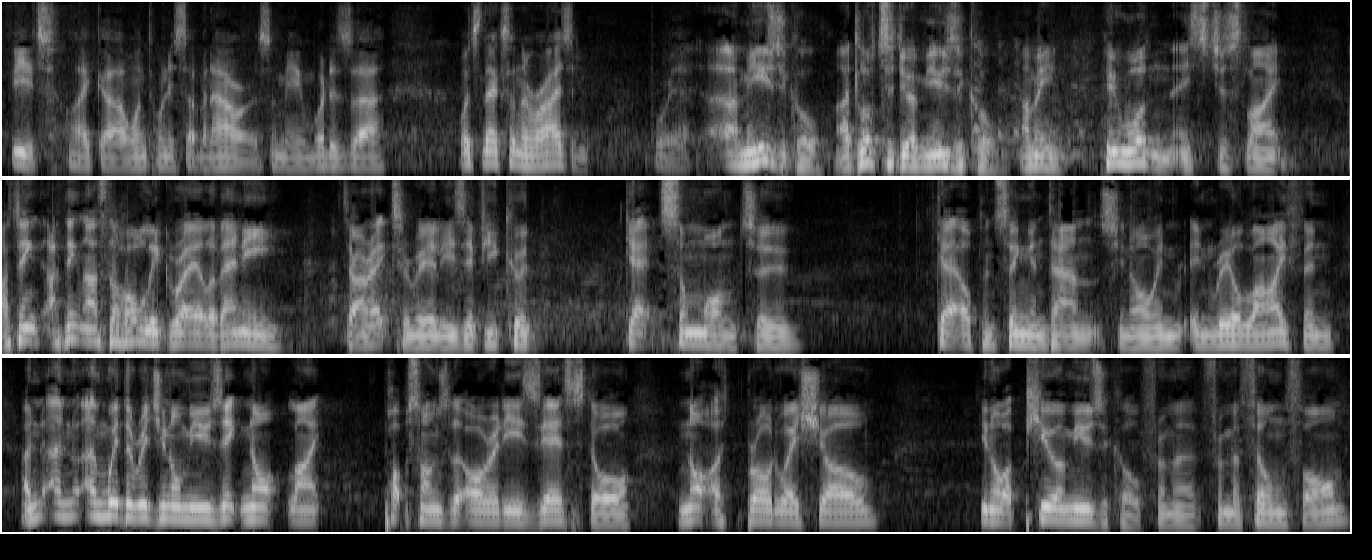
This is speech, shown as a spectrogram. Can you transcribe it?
feats like uh, 127 Hours. I mean, what is uh, what's next on the horizon for you? A musical. I'd love to do a musical. I mean, who wouldn't? It's just like I think I think that's the holy grail of any director. Really, is if you could get someone to get up and sing and dance, you know, in, in real life and, and, and, and with original music, not like pop songs that already exist or not a Broadway show, you know, a pure musical from a, from a film form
